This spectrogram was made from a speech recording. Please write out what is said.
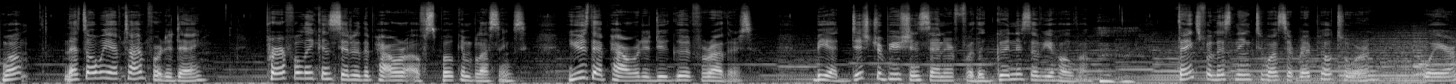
Well, that's all we have time for today. Prayerfully consider the power of spoken blessings. Use that power to do good for others. Be a distribution center for the goodness of Jehovah. Mm-hmm. Thanks for listening to us at Red Pill Torah, where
